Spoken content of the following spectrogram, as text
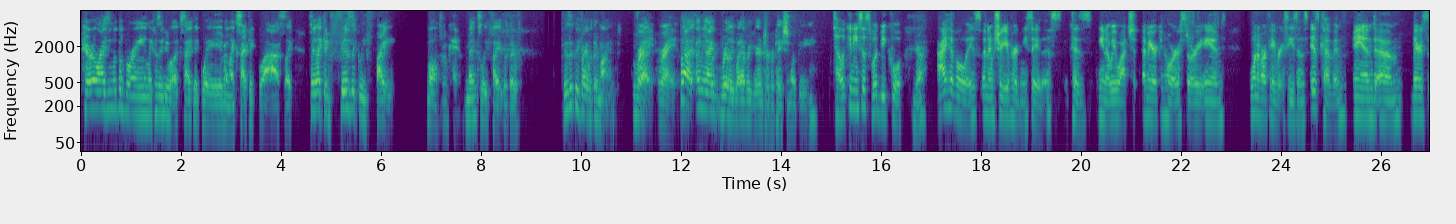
paralyzing with the brain, like because they do like psychic wave and like psychic blast, like so they like can physically fight, well, Okay. mentally fight with their physically fight with their mind. Right. Right. But I mean, I really whatever your interpretation would be. telekinesis would be cool. Yeah. I have always, and I'm sure you've heard me say this, because you know we watch American Horror Story, and one of our favorite seasons is Coven, and um, there's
